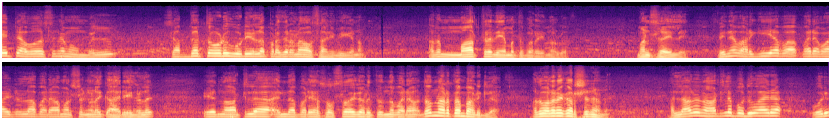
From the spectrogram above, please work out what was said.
എയ്റ്റ് അവേഴ്സിന് മുമ്പിൽ ശബ്ദത്തോടു കൂടിയുള്ള പ്രചരണം അവസാനിപ്പിക്കണം. അത് മാത്രമേ നിയമത്തിൽ പറയുന്നുള്ളൂ. മനസ്സിലായില്ലേ? പിന്നെ വർഗീയപരമായിട്ടുള്ള പരാമർശങ്ങൾ കാര്യങ്ങൾ ഈ നാട്ടിലെ എന്താ പറയുക സ്വസ്ഥത കെടുത്തുന്ന പരാ ഇതൊന്നും നടത്താൻ പാടില്ല. അത് വളരെ കർശനമാണ്. അല്ലാതെ നാട്ടിലെ പൊതുവായ ഒരു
